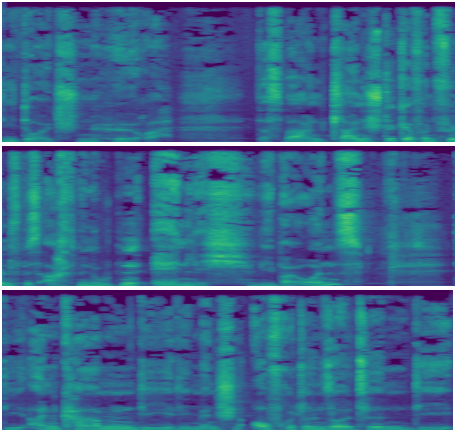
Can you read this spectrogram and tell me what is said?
die deutschen Hörer. Das waren kleine Stücke von fünf bis acht Minuten, ähnlich wie bei uns, die ankamen, die die Menschen aufrütteln sollten, die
